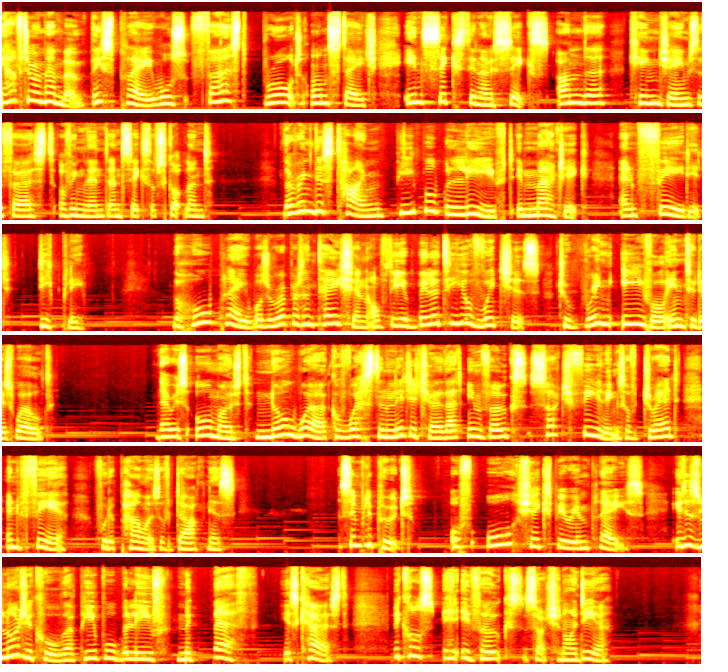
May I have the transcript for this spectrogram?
You have to remember, this play was first brought on stage in 1606 under King James I of England and VI of Scotland. During this time, people believed in magic and feared it deeply. The whole play was a representation of the ability of witches to bring evil into this world. There is almost no work of Western literature that invokes such feelings of dread and fear for the powers of darkness. Simply put, of all Shakespearean plays, it is logical that people believe Macbeth is cursed because it evokes such an idea.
